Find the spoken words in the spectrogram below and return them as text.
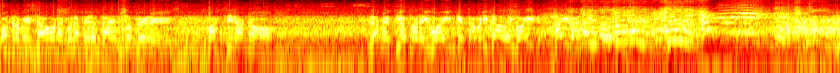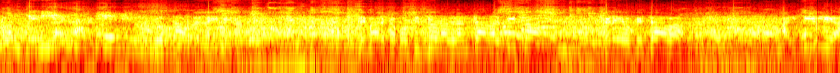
Otra vez ahora con la pelota Enzo Pérez. Mastirano. La metió para Higuaín, que está habilitado. Ahí va el tipo. ¡Qué mierda tiene. Le marca posición adelantada al Pipa. Creo que estaba. Ahí Tirlia.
